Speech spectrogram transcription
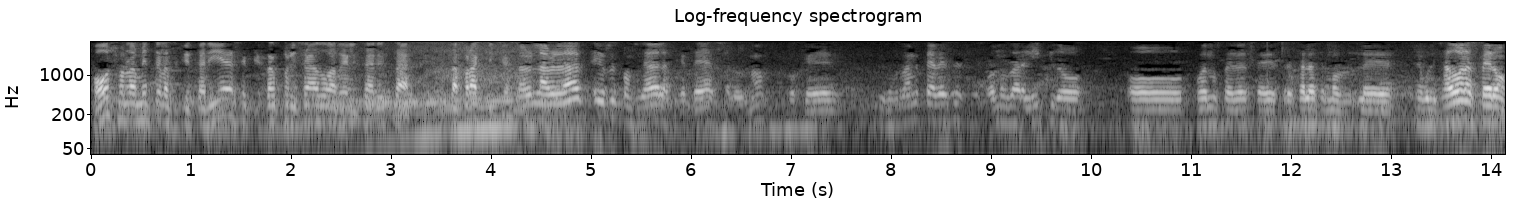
o solamente la Secretaría es el que está autorizado a realizar esta, esta práctica. La, verdad es responsabilidad de la Secretaría de Salud, ¿no? Porque desafortunadamente a veces podemos dar líquido o podemos eh, prestar las nebulizadoras, pero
